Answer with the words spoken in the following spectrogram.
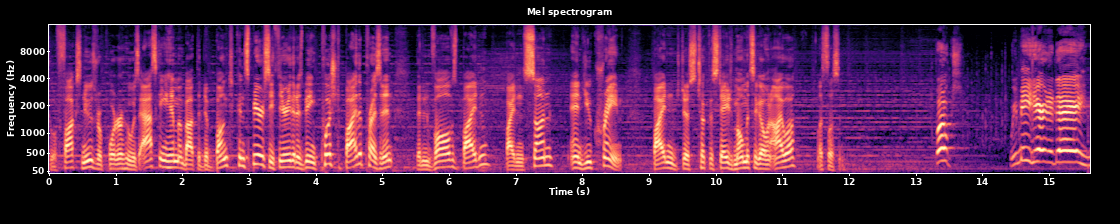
to a Fox News reporter who was asking him about the debunked conspiracy theory that is being pushed by the president that involves Biden, Biden's son, and Ukraine. Biden just took the stage moments ago in Iowa. Let's listen. Folks, we meet here today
